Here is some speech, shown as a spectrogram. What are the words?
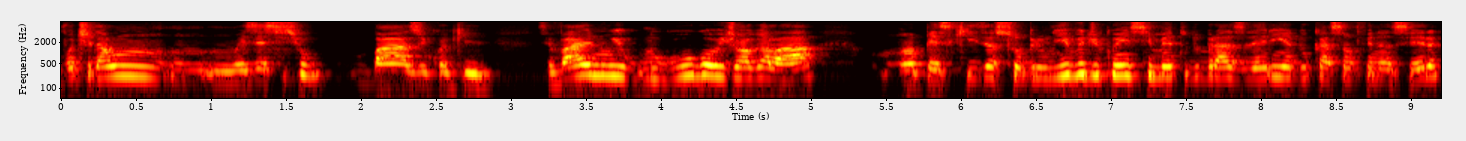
vou te dar um, um exercício básico aqui. Você vai no, no Google e joga lá uma pesquisa sobre o nível de conhecimento do brasileiro em educação financeira,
